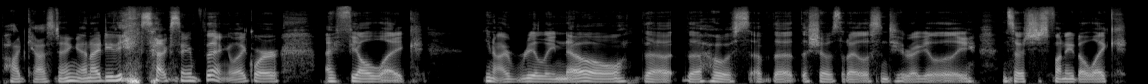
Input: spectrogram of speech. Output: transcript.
podcasting, and I do the exact same thing. Like where I feel like you know, I really know the the hosts of the the shows that I listen to regularly, and so it's just funny to like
